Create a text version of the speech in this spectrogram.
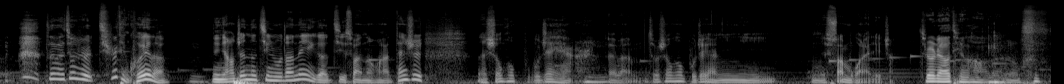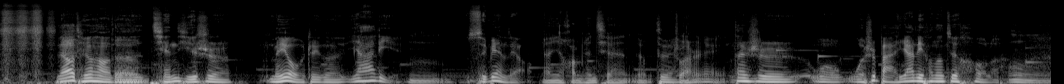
对吧？就是其实挺亏的，你要真的进入到那个计算的话，但是那生活不这样，嗯对吧？就生活不这样，你你你算不过来这账。今儿聊挺好的，嗯 聊挺好的前提是没有这个压力，嗯，随便聊。然后也换不成钱，就对主要是这个。但是我我是把压力放到最后了。嗯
